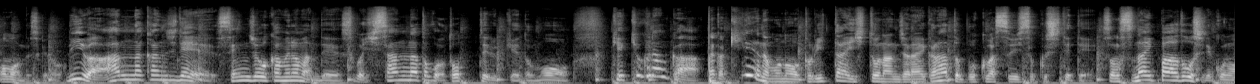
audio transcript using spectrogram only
思うんですけど、リーはあんな感じで戦場カメラマンですごい悲惨なところを撮ってるけども、結局なんか、なんか綺麗なものを撮りたい人なんじゃないかなと僕は推測してて、そのスナイパー同士でこの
